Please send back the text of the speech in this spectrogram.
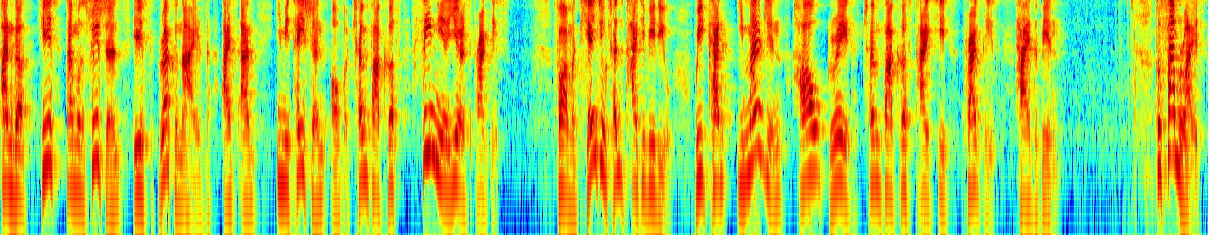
and his demonstration is recognized as an imitation of Chen Fake's senior years practice. From Tian Xiuchen's Tai Chi video, we can imagine how great Chen Fake's Tai Chi practice had been. To summarize,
